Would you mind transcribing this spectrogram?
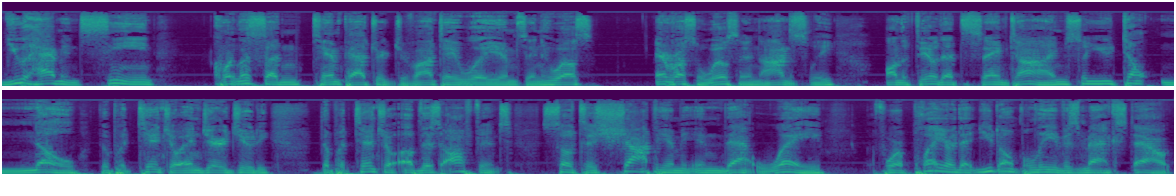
You haven't seen Courtland Sutton, Tim Patrick, Javonte Williams, and who else? And Russell Wilson, honestly, on the field at the same time. So you don't know the potential, and Jerry Jeudy, the potential of this offense. So to shop him in that way for a player that you don't believe is maxed out,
